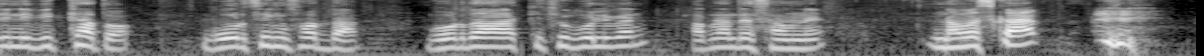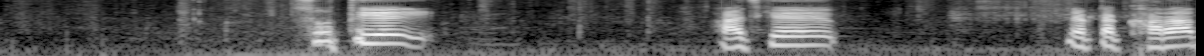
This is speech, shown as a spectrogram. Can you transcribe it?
যিনি বিখ্যাত গৌর সিং সর্দার। গৌরদা কিছু বলবেন আপনাদের সামনে? নমস্কার। সত্যি আজকে একটা খারাপ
